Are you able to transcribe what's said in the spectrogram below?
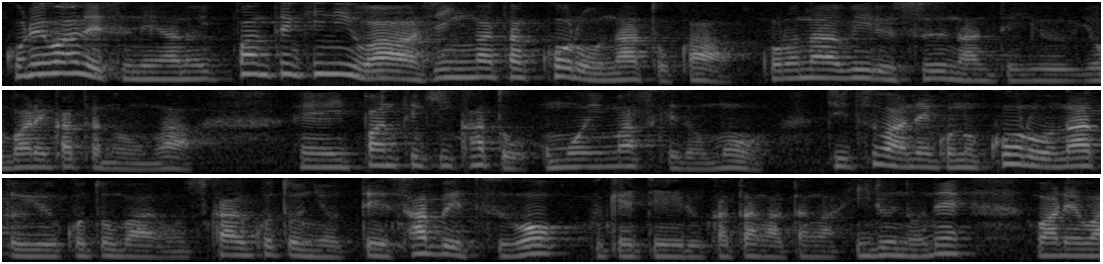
これはですねあの一般的には新型コロナとかコロナウイルスなんていう呼ばれ方の方が、えー一般的かと思いますけども実はねこのコロナという言葉を使うことによって差別を受けている方々がいるので我々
